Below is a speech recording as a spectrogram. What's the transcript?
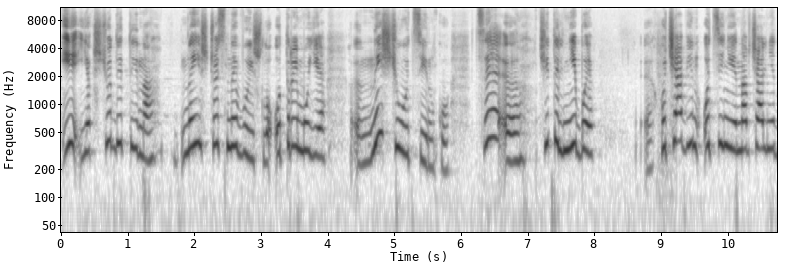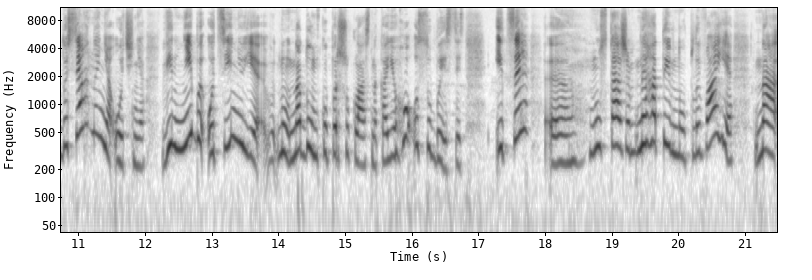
І якщо дитина в неї щось не вийшло, отримує е, нижчу оцінку, це е, вчитель ніби. е, Хоча він оцінює навчальні досягнення учня, він ніби оцінює, ну, на думку першокласника, його особистість. І це, ну скажімо, негативно впливає на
